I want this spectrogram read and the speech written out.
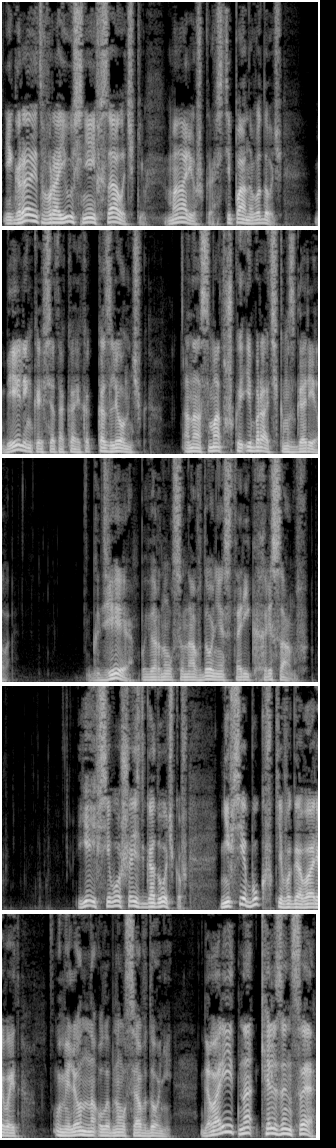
Играет в раю с ней в салочки. Марюшка, Степанова дочь, беленькая вся такая, как козленочек. Она с матушкой и братиком сгорела. Где? повернулся на Авдония старик Хрисанов. Ей всего шесть годочков. Не все буковки выговаривает, умиленно улыбнулся Авдоний. Говорит на кельзенце.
